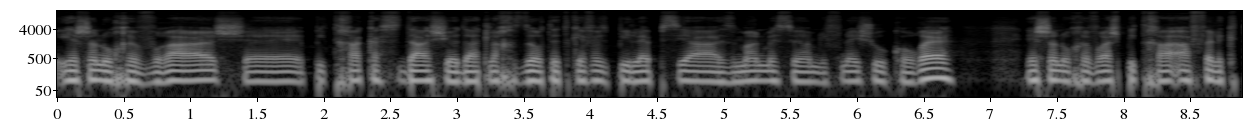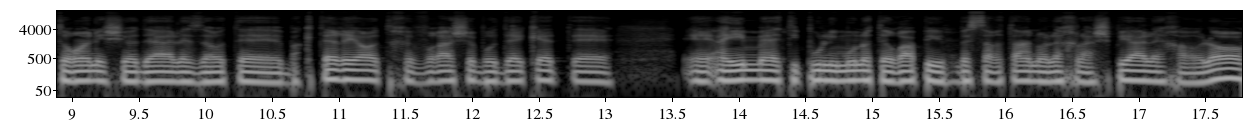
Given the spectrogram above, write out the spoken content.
יש לנו חברה שפיתחה קסדה שיודעת לחזות התקף אפילפסיה זמן מסוים לפני שהוא קורה. יש לנו חברה שפיתחה אף אלקטרוני שיודע לזהות uh, בקטריות, חברה שבודקת uh, uh, האם uh, טיפול אימונותרפי בסרטן הולך להשפיע עליך או לא.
